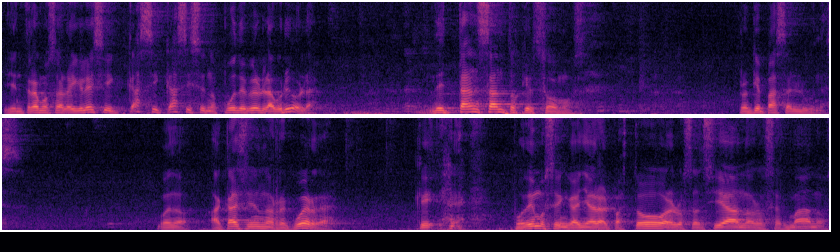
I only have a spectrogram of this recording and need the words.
Y entramos a la iglesia y casi, casi se nos puede ver la aureola de tan santos que somos. Pero ¿qué pasa el lunes? Bueno, acá el Señor nos recuerda que podemos engañar al pastor, a los ancianos, a los hermanos,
